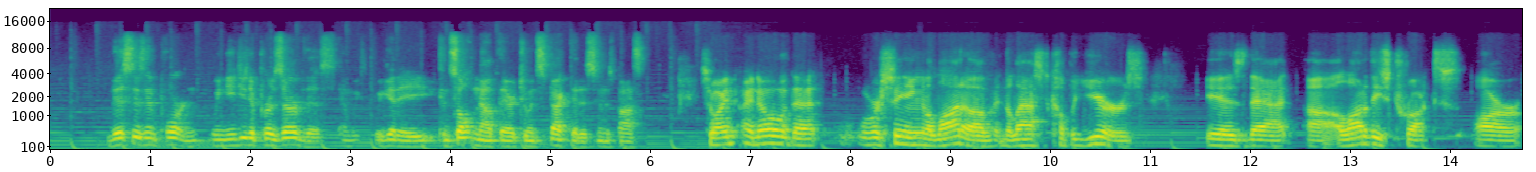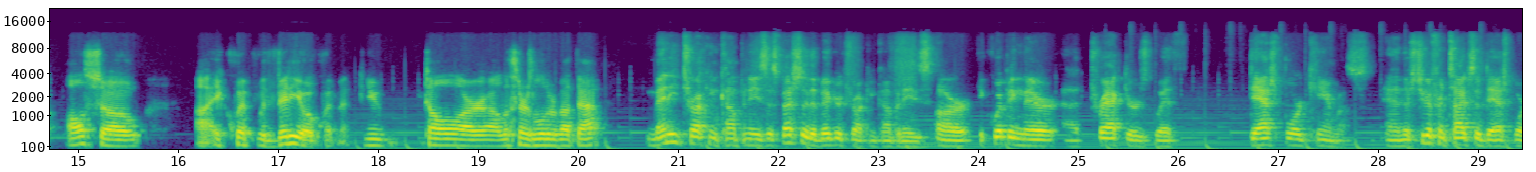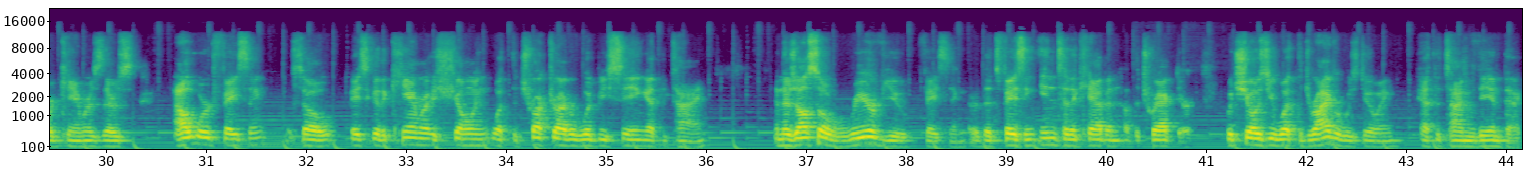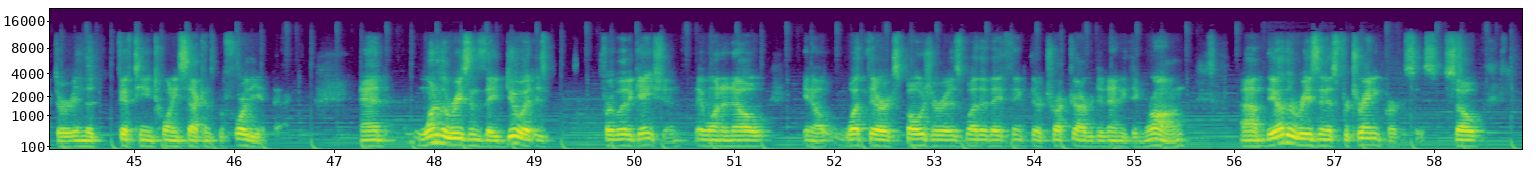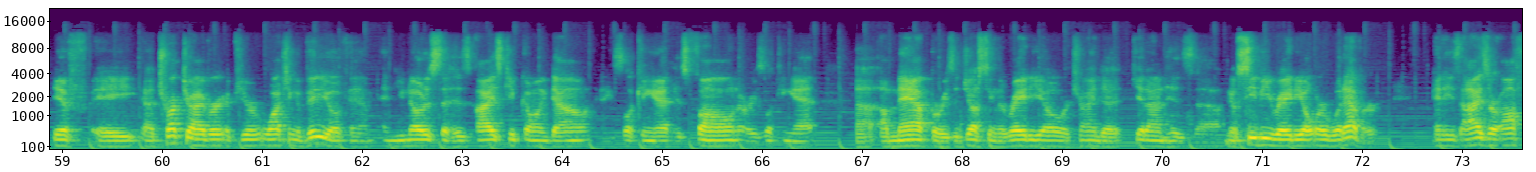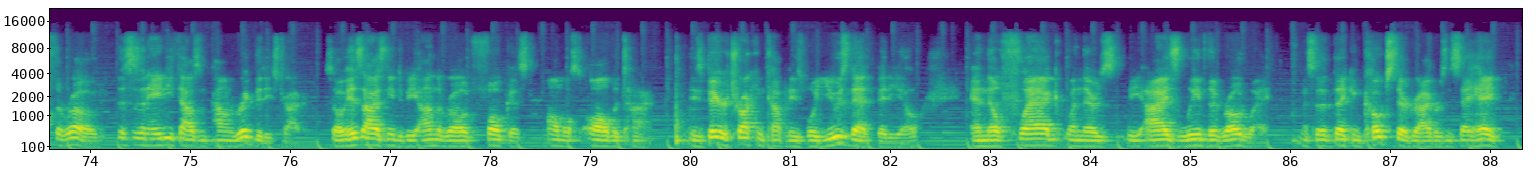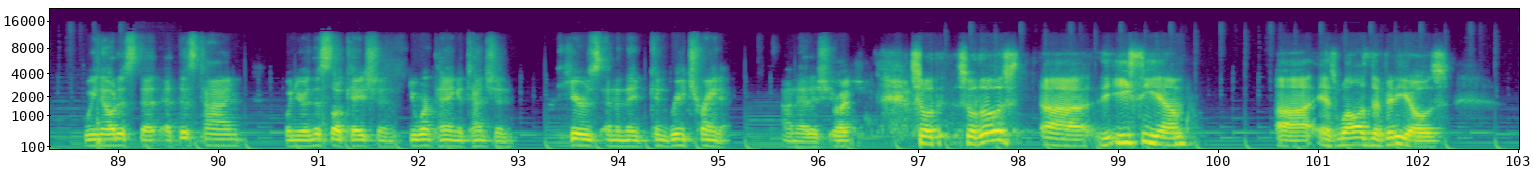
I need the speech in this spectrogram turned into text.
this is important. We need you to preserve this. And we, we get a consultant out there to inspect it as soon as possible. So I, I know that we're seeing a lot of in the last couple years is that uh, a lot of these trucks are also uh, equipped with video equipment. Can you tell our uh, listeners a little bit about that? Many trucking companies, especially the bigger trucking companies, are equipping their uh, tractors with dashboard cameras. And there's two different types of dashboard cameras. There's outward facing. So basically, the camera is showing what the truck driver would be seeing at the time. And there's also rear view facing, or that's facing into the cabin of the tractor, which shows you what the driver was doing at the time of the impact or in the 15, 20 seconds before the impact. And one of the reasons they do it is for litigation. They want to know, you know, what their exposure is, whether they think their truck driver did anything wrong. Um, the other reason is for training purposes. So if a, a, truck driver, if you're watching a video of him and you notice that his eyes keep going down and he's looking at his phone or he's looking at uh, a map or he's adjusting the radio or trying to get on his uh, you know CB radio or whatever, and his eyes are off the road. This is an 80,000 pound rig that he's driving, so his eyes need to be on the road, focused almost all the time. These bigger trucking companies will use that video, and they'll flag when there's the eyes leave the roadway, so that they can coach their drivers and say, "Hey, we noticed that at this time." When you're in this location, you weren't paying attention here's and then they can retrain it on that issue. Right. So so those uh, the ECM uh, as well as the videos,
